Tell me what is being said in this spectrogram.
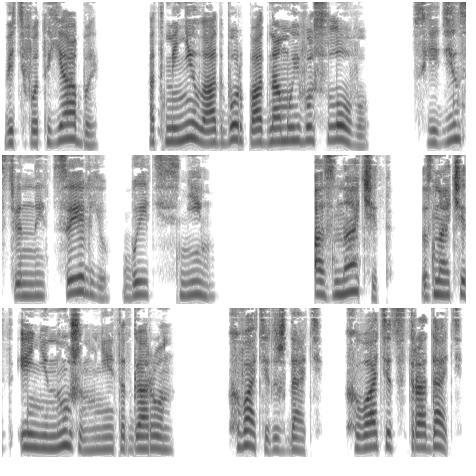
Ведь вот я бы отменила отбор по одному его слову, с единственной целью быть с ним. А значит, значит, и не нужен мне этот горон. Хватит ждать, хватит страдать,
